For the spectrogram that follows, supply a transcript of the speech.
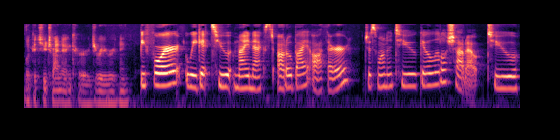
Look at you trying to encourage rereading. Before we get to my next auto by author, just wanted to give a little shout out to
